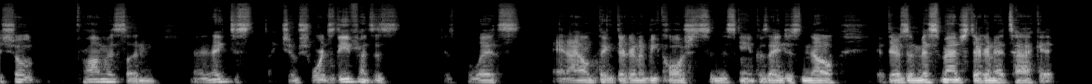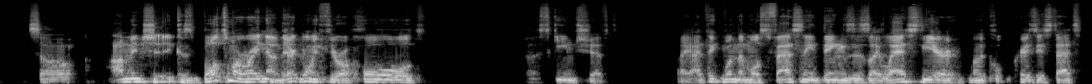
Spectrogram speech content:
showed promise, and and they just like Jim Schwartz defense is just blitz. And I don't think they're going to be cautious in this game because they just know if there's a mismatch, they're going to attack it. So I'm in because Baltimore right now they're going through a whole uh, scheme shift. Like I think one of the most fascinating things is like last year, one of the craziest stats,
